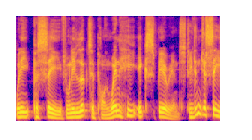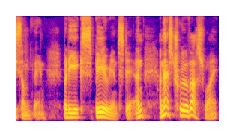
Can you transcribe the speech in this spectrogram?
when he perceived, when he looked upon, when he experienced. He didn't just see something, but he experienced it. And, and that's true of us, right?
